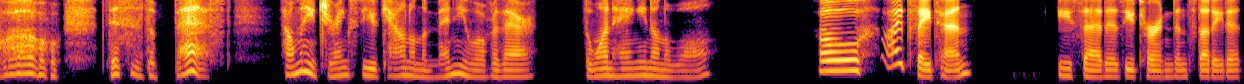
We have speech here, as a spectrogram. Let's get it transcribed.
Whoa, this is the best. How many drinks do you count on the menu over there? The one hanging on the wall? Oh, I'd say ten, you said as you turned and studied it.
